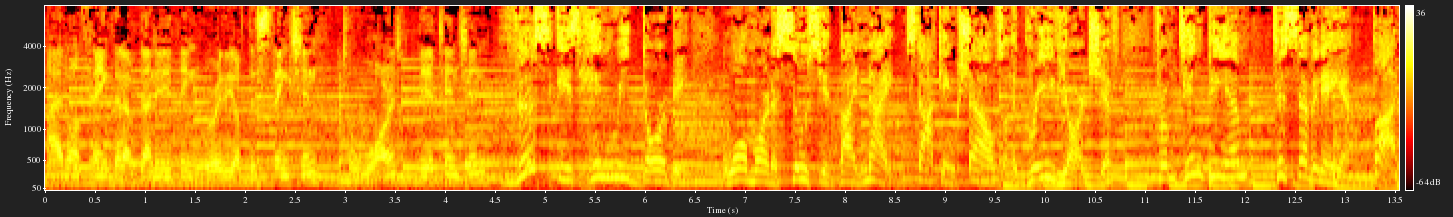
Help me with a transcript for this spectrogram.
I don't think that I've done anything worthy of distinction to warrant the attention. This is Henry Darby, Walmart associate by night, stocking shelves on the graveyard shift from 10 p.m. to 7 a.m. But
